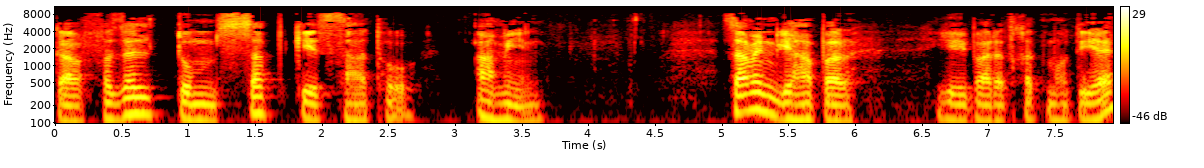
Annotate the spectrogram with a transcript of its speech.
کا فضل تم سب کے ساتھ ہو۔ آمین۔ سامن، یہاں پر یہ عبارت ختم ہوتی ہے۔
